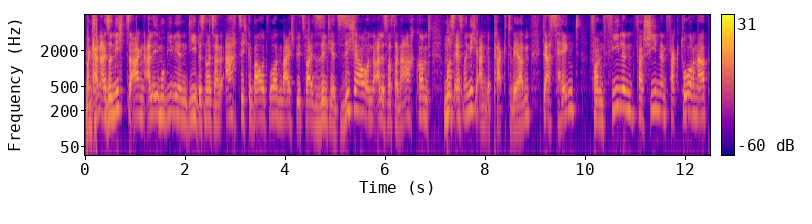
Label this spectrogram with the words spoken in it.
Man kann also nicht sagen, alle Immobilien, die bis 1980 gebaut wurden beispielsweise, sind jetzt sicher und alles, was danach kommt, muss erstmal nicht angepackt werden. Das hängt von vielen verschiedenen Faktoren ab.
